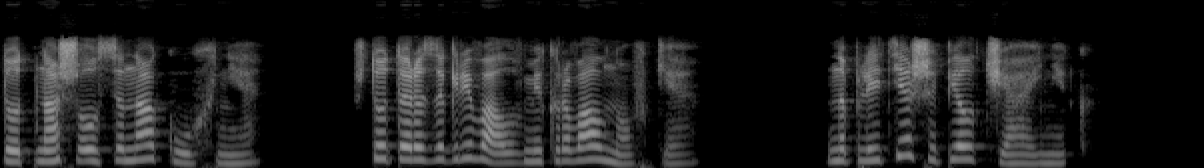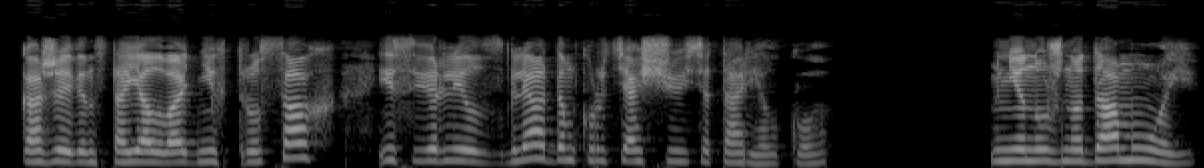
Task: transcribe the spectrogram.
Тот нашелся на кухне, что-то разогревал в микроволновке. На плите шипел чайник. Кожевин стоял в одних трусах и сверлил взглядом крутящуюся тарелку. «Мне нужно домой»,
